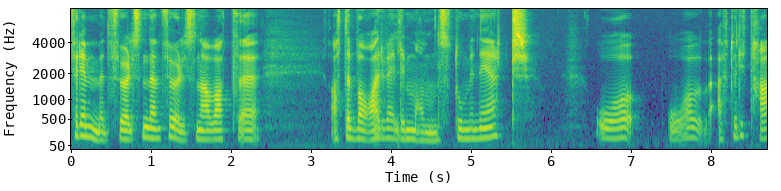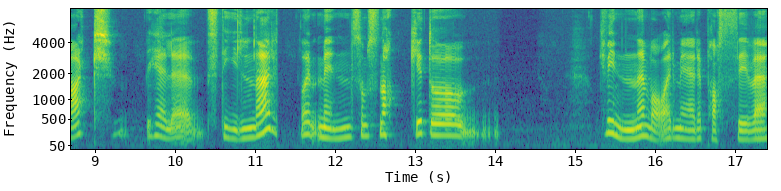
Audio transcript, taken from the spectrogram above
fremmedfølelsen, den følelsen av at, eh, at det var veldig mannsdominert. Og, og autoritært, hele stilen der. Det var menn som snakket, og kvinnene var mer passive.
